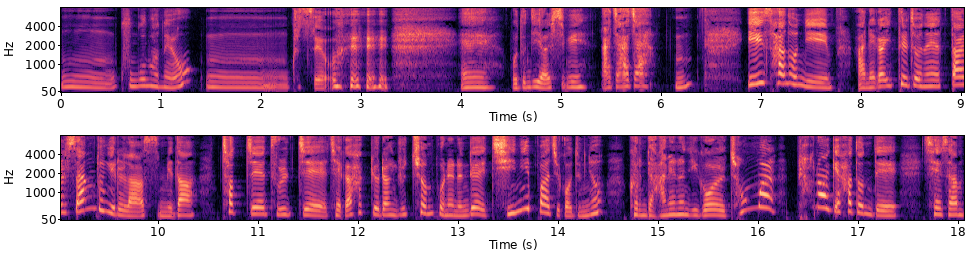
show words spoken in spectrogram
음, 궁금하네요. 음, 글쎄요. 에, 뭐든지 열심히 아자아자 음? 이 산호님, 아내가 이틀 전에 딸 쌍둥이를 낳았습니다. 첫째, 둘째, 제가 학교랑 유치원 보내는데 진이 빠지거든요. 그런데 아내는 이걸 정말 편하게 하던데 새삼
